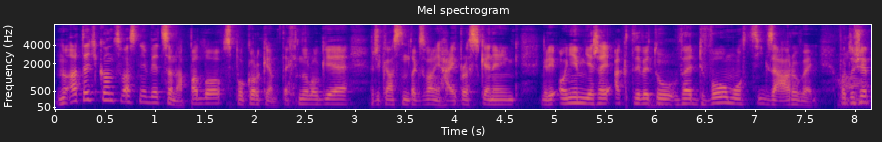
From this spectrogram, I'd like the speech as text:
No a teď konc vlastně věc se napadlo s pokrokem technologie, říká jsem takzvaný hyperscanning, kdy oni měří aktivitu ve dvou mozcích zároveň. Protože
